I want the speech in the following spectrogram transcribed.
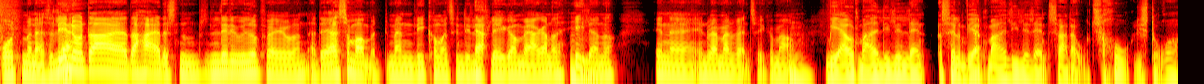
brudt. Men altså lige ja. nu, der, der har jeg det sådan, sådan lidt i yderperioden, at det er som om, at man lige kommer til en lille ja. flække og mærker noget mm. helt andet, end, øh, end hvad man er vant til i København. Mm. Vi er jo et meget lille land, og selvom vi er et meget lille land, så er der utrolig store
